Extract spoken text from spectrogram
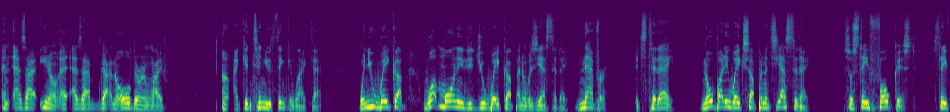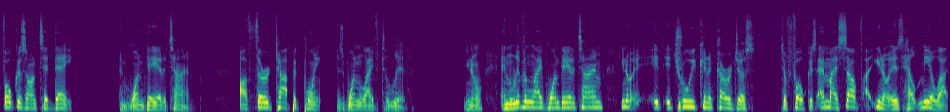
And as I, you know, as I've gotten older in life, I continue thinking like that. When you wake up, what morning did you wake up and it was yesterday? Never. It's today. Nobody wakes up and it's yesterday. So stay focused. Stay focused on today and one day at a time. Our third topic point is one life to live. You know, and living life one day at a time, you know, it, it truly can encourage us to focus. And myself, you know, has helped me a lot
